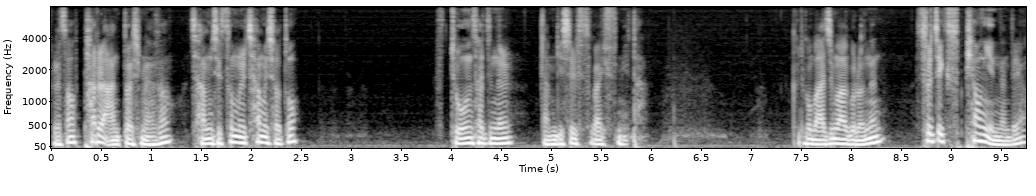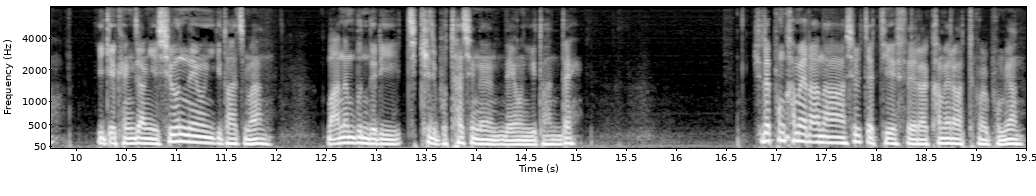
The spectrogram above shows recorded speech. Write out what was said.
그래서 팔을 안 떠시면서 잠시 숨을 참으셔도 좋은 사진을 남기실 수가 있습니다. 그리고 마지막으로는 수직 수평이 있는데요. 이게 굉장히 쉬운 내용이기도 하지만 많은 분들이 지키지 못하시는 내용이기도 한데 휴대폰 카메라나 실제 DSLR 카메라 같은 걸 보면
